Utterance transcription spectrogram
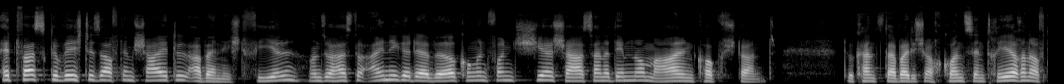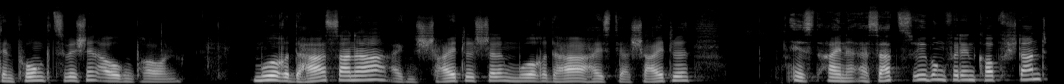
Etwas Gewicht ist auf dem Scheitel, aber nicht viel, und so hast du einige der Wirkungen von Shirshasana, dem normalen Kopfstand. Du kannst dabei dich auch konzentrieren auf den Punkt zwischen den Augenbrauen. Murdhasana, eigentlich Scheitelstellung, Murdha heißt ja Scheitel, ist eine Ersatzübung für den Kopfstand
